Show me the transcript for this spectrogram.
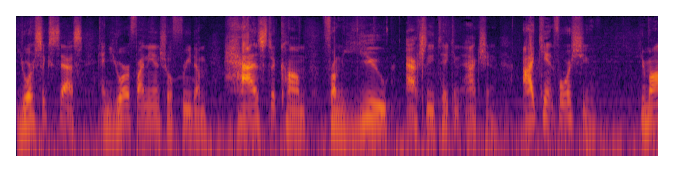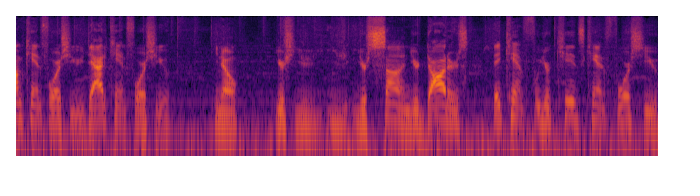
Your success and your financial freedom has to come from you actually taking action. I can't force you. Your mom can't force you. Your dad can't force you. You know, your, your, your son, your daughters, they can't, your kids can't force you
